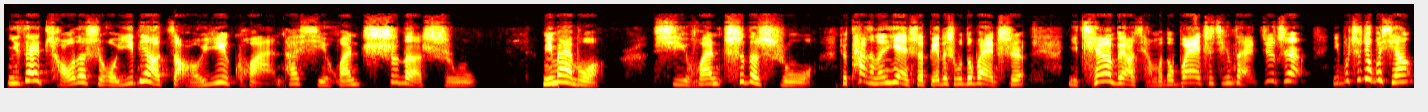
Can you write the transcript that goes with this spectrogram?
你在调的时候，一定要找一款他喜欢吃的食物，明白不？喜欢吃的食物，就他可能厌食，别的食物都不爱吃，你千万不要强迫，都不爱吃青菜就吃，你不吃就不行。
